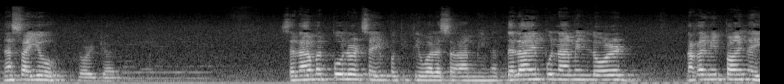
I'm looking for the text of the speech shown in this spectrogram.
na sa iyo, Lord God. Salamat po Lord sa iyong pagtitiwala sa amin. At dalayan po namin Lord na kami Panginoon ay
